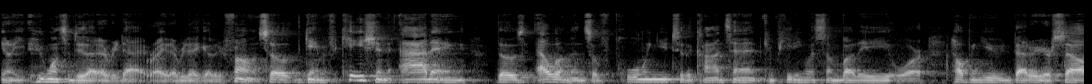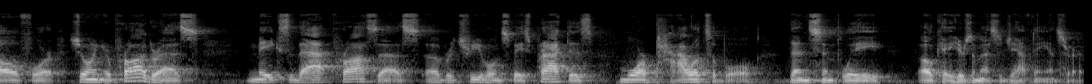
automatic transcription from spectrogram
you know, who wants to do that every day, right? Every day go to your phone. So gamification, adding those elements of pulling you to the content, competing with somebody, or helping you better yourself, or showing your progress makes that process of retrieval and space practice more palatable than simply, okay, here's a message, you have to answer it.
